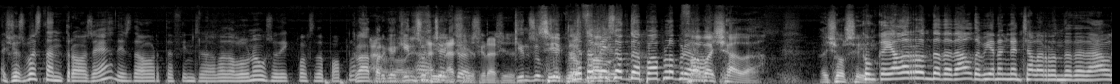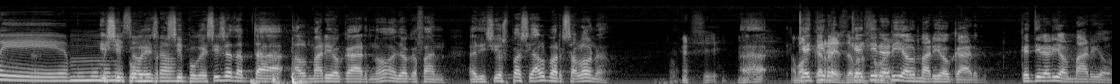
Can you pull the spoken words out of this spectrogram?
això és bastant tros, eh? Des d'Horta fins a Badalona, us ho dic pels de poble. Clar, Ah, perquè no, quins gràcies, objectes... gràcies. Quins Sí, objectes... però jo també fa- sóc de poble, però Fa baixada, això sí. com que hi ha la ronda de dalt, devien enganxar la ronda de dalt i en un moment I si, hi som, pogués, però... si poguessis adaptar al Mario Kart, no? allò que fan, edició especial Barcelona, Sí. uh, Amb què, de què tiraria el Mario Kart? Què tiraria el Mario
